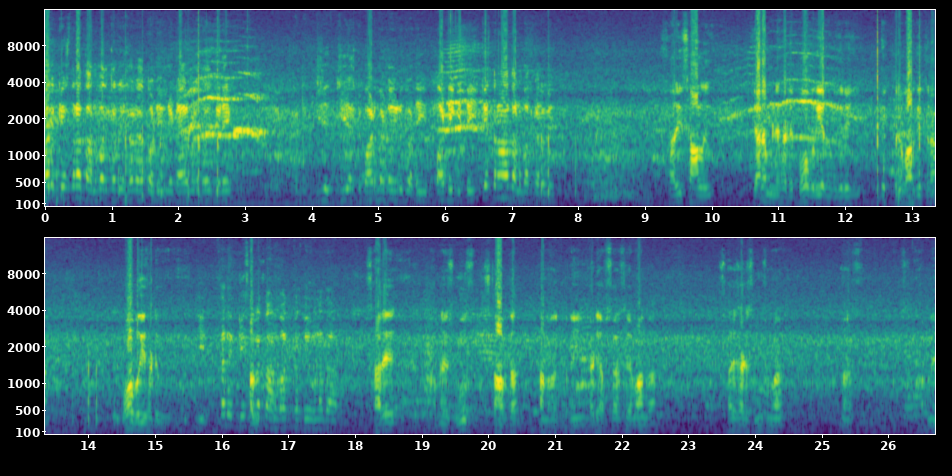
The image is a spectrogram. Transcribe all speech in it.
ਸਰ ਕਿਸ ਤਰ੍ਹਾਂ ਧੰਨਵਾਦ ਕਰਦੇ ਸਰ ਤੁਹਾਡੀ ਰਿਟਾਇਰਮੈਂਟ ਤੋਂ ਜਿਹੜੇ ਜੀਐਸ ਡਿਪਾਰਟਮੈਂਟ ਜਿਹੜੀ ਤੁਹਾਡੀ ਪਾਰਟੀ ਕੀਤੀ ਕਿਸ ਤਰ੍ਹਾਂ ਦਾ ਧੰਨਵਾਦ ਕਰੋਗੇ? ਸਾਰੀ ਸਾਲ 11 ਮਹੀਨੇ ਸਾਡੇ ਬਹੁਤ ਵਧੀਆ ਗੁਜ਼ਰੇ ਜੀ ਇੱਕ ਪਰਿਵਾਰ ਦੀ ਤਰ੍ਹਾਂ। ਬਹੁਤ ਵਧੀਆ ਸਾਡੇ ਗੁਜ਼ਰੇ ਜੀ। ਸਰ ਕਿਸ ਤਰ੍ਹਾਂ ਧੰਨਵਾਦ ਕਰਦੇ ਹੋ ਉਹਨਾਂ ਦਾ? ਸਾਰੇ ਆਪਣੇ ਸਮੂਹ ਸਟਾਫ ਦਾ ਧੰਨਵਾਦ ਕਰਦੇ ਹਾਂ ਜੀ ਸਾਡੇ ਅਫਸਰ ਸੇਵਾਨ ਦਾ। ਸਾਰੇ ਸਾਡੇ ਸਮੂਹ ਸਮਾਜ ਆਪਣੇ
